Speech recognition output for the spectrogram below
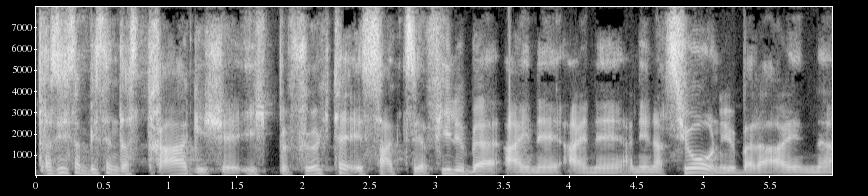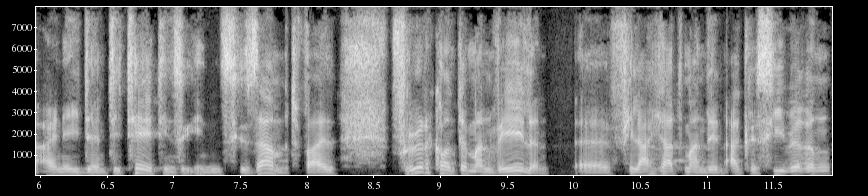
Das ist ein bisschen das Tragische. Ich befürchte, es sagt sehr viel über eine, eine, eine Nation, über eine, eine Identität ins, insgesamt, weil früher konnte man wählen. Äh, vielleicht hat man den aggressiveren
